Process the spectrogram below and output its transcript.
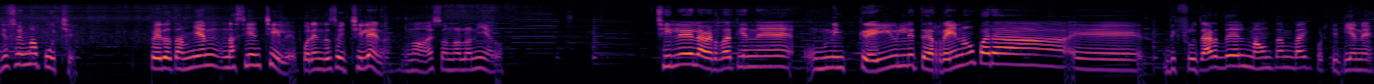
Yo soy mapuche, pero también nací en Chile, por ende soy chilena, no, eso no lo niego. Chile la verdad tiene un increíble terreno para eh, disfrutar del mountain bike porque tiene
